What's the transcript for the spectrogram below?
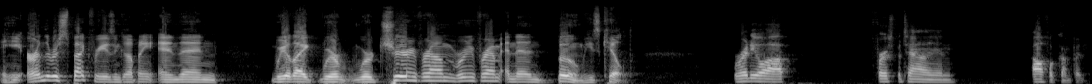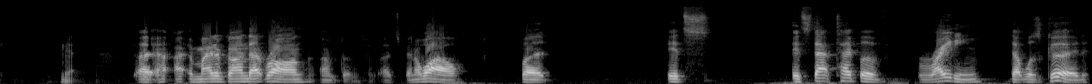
and he earned the respect for Easy Company, and then we're like we're we're cheering for him, rooting for him, and then boom, he's killed. Radio Op, First Battalion, Alpha Company. Yeah. I, I, might have gone that wrong. Um, it's been a while, but it's it's that type of writing that was good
